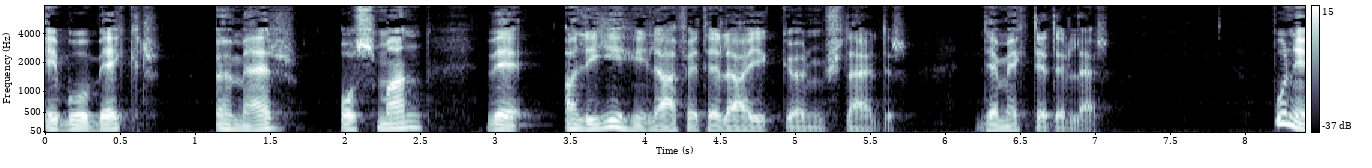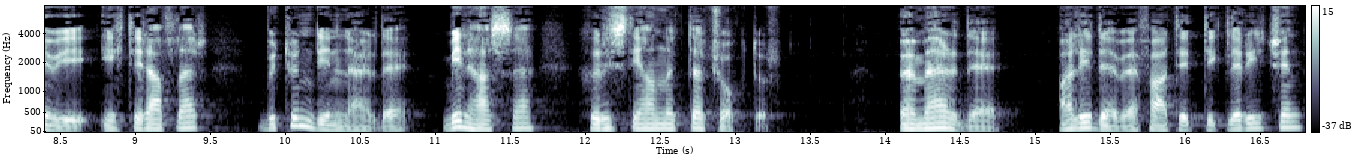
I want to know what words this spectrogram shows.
Ebu Bekr, Ömer, Osman ve Ali'yi hilafete layık görmüşlerdir demektedirler. Bu nevi ihtilaflar bütün dinlerde bilhassa Hristiyanlıkta çoktur. Ömer de Ali de vefat ettikleri için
